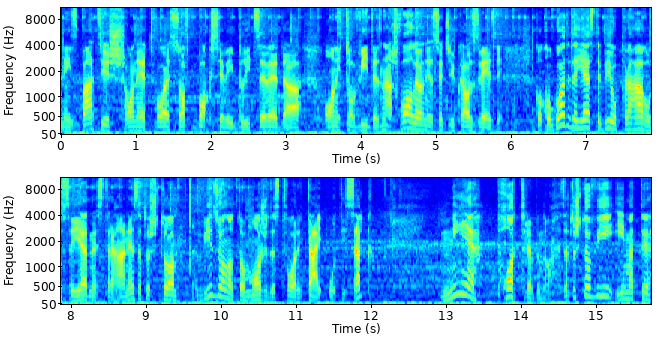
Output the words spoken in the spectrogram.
ne izbaciš one tvoje softboxeve i bliceve da oni to vide, znaš, vole oni da svećaju kao zvezde. Koliko god da jeste bio u pravu sa jedne strane, zato što vizualno to može da stvori taj utisak, nije potrebno, zato što vi imate,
